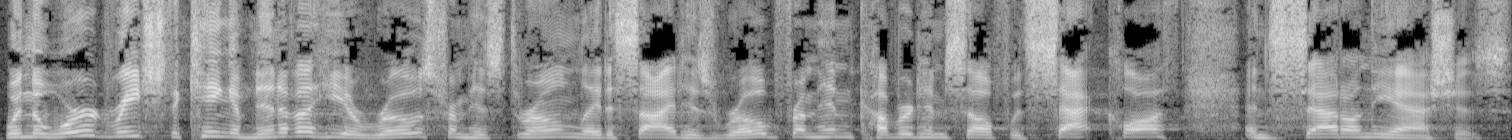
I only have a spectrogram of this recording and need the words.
When the word reached the king of Nineveh, he arose from his throne, laid aside his robe from him, covered himself with sackcloth, and sat on the ashes.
